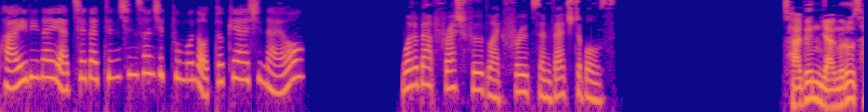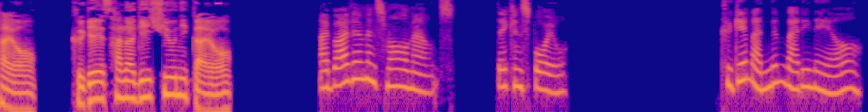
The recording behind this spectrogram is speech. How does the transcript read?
과일이나 야채 같은 신선식품은 어떻게 하시나요? What about fresh food like fruits and vegetables? 작은 양으로 사요. 그게 상하기 쉬우니까요. I buy them in small amounts. They can spoil. 그게 맞는 말이네요.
